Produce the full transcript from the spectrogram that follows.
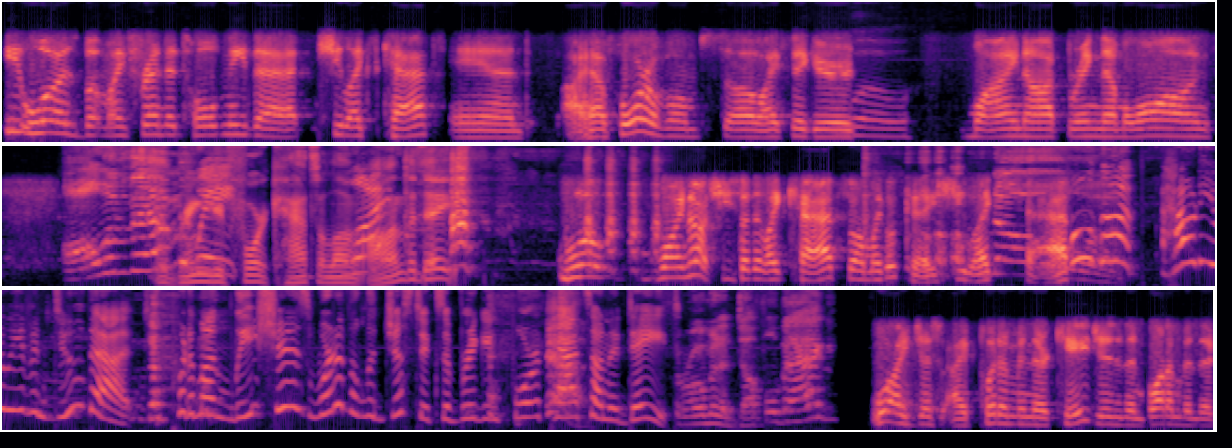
It was, but my friend had told me that she likes cats, and I have four of them, so I figured Whoa. why not bring them along? All of They're them? bringing you Wait, four cats along what? on the date? Well, why not? She said they like cats, so I'm like, okay, she oh, likes no. cats. Hold up. How do you even do that? Do you put them on leashes? What are the logistics of bringing four cats on a date? Throw them in a duffel bag? Well, I just I put them in their cages and then brought them in the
